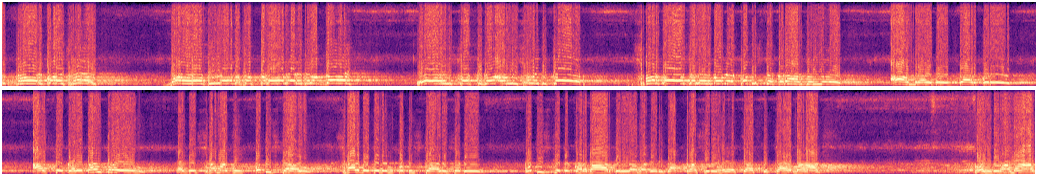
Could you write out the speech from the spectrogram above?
উদ্ধার করেছি ভারতীয় আধিপত্যবাদের বিরুদ্ধে এই চট্টগ্রাম সমিতিকে সর্বজনীন ভাবে প্রতিষ্ঠা করার জন্য আমরা উদ্ধার করে আজকে গণতন্ত্র একটি সামাজিক প্রতিষ্ঠান, সার্বজনীন প্রতিষ্ঠান হিসেবে প্রতিষ্ঠিত করবার জন্য আমাদের যাত্রা শুরু হয়েছে আজকে চার মাস। বন্ধুরা আমার,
